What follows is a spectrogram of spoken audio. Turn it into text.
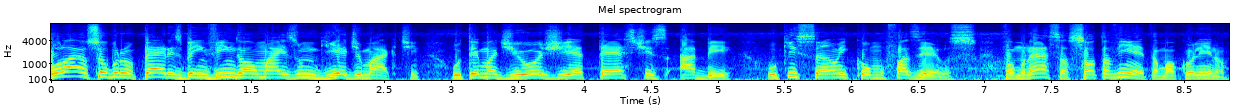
Olá, eu sou Bruno Pérez, bem-vindo a mais um Guia de Marketing. O tema de hoje é testes AB, o que são e como fazê-los. Vamos nessa? Solta a vinheta, Malcolino.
